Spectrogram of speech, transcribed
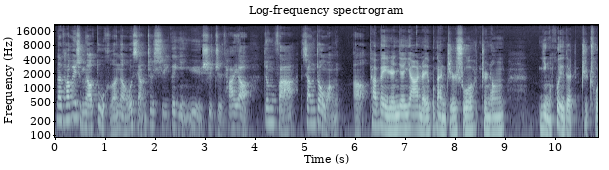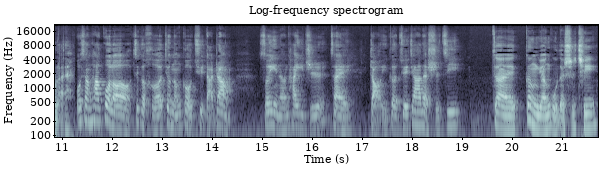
那他为什么要渡河呢？我想这是一个隐喻，是指他要征伐商纣王啊。他被人家压着，也不敢直说，只能。隐晦的指出来，我想他过了这个河就能够去打仗，所以呢，他一直在找一个绝佳的时机。在更远古的时期，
